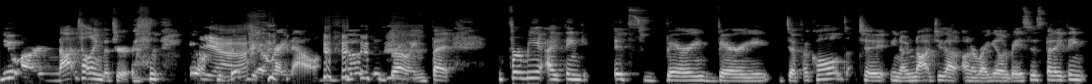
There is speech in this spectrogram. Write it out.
you are not telling the truth. you are yeah. right now. Is growing. But for me, I think it's very very difficult to you know not do that on a regular basis but i think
